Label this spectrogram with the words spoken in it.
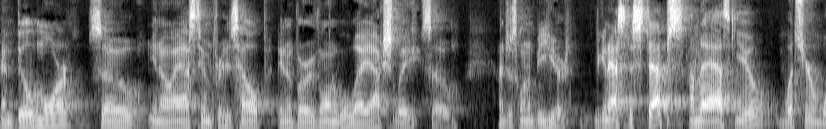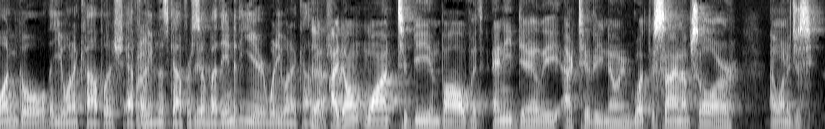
and build more. So, you know, I asked him for his help in a very vulnerable way, actually. So I just want to be here. You're going to ask the steps. I'm going to ask you, what's your one goal that you want to accomplish after leaving this conference? So by the end of the year, what do you want to accomplish? Yeah, I don't want to be involved with any daily activity, knowing what the signups are. I want to just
